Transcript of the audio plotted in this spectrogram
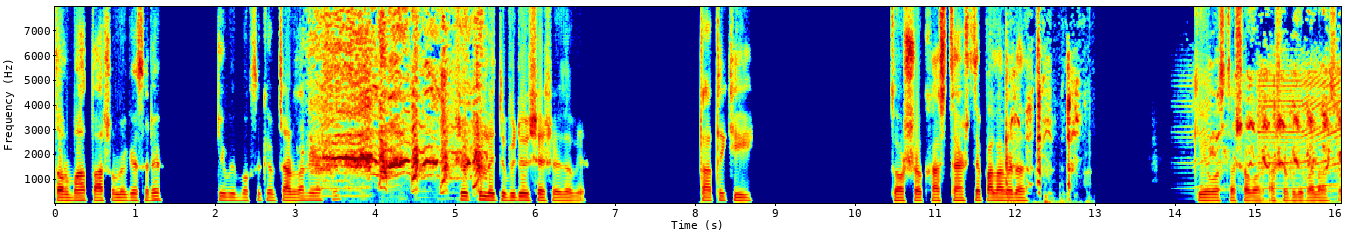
তোর মা তো আসলে গেছে রে। টিভির বক্সে কেউ চার্জার নিয়ে আসে। চোখ খুললেই তো ভিডিও শেষ হয়ে যাবে। তাতে কি? দর্শক হাসতে হাসতে পালাবে না। কি অবস্থা সবার? আশা করি ভালো আছো।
